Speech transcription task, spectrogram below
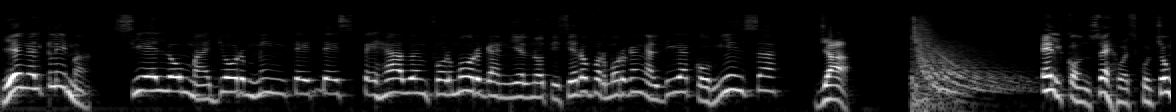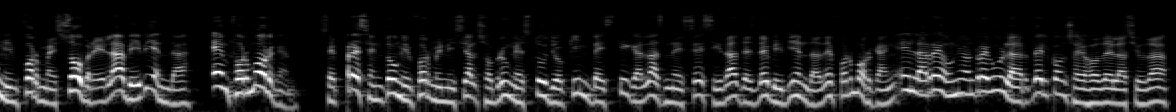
Y en el clima, cielo mayormente despejado en Formorgan y el noticiero Formorgan al día comienza ya. El Consejo escuchó un informe sobre la vivienda en Formorgan. Se presentó un informe inicial sobre un estudio que investiga las necesidades de vivienda de Formorgan en la reunión regular del Consejo de la Ciudad.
